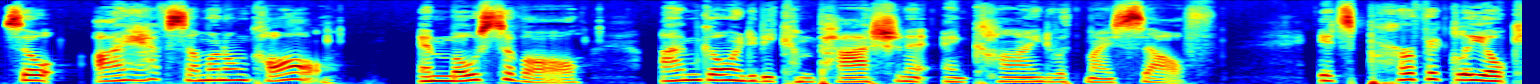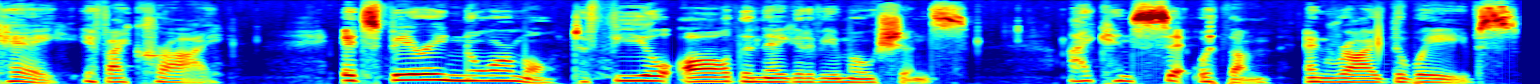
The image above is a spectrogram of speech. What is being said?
So I have someone on call. And most of all, I'm going to be compassionate and kind with myself. It's perfectly okay if I cry. It's very normal to feel all the negative emotions. I can sit with them and ride the waves.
